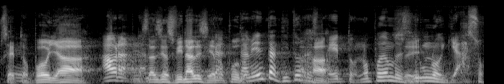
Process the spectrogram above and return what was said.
se topó ya Ahora, en instancias finales y ya no pudo. También tantito Ajá. respeto, no podemos Sí. decir un hoyazo.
